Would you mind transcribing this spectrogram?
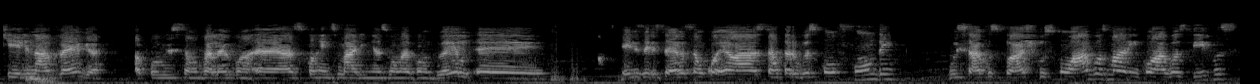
que ele navega, a poluição vai levando, é, as correntes marinhas vão levando ele, é, eles, eles, elas são, as tartarugas confundem os sacos plásticos com águas marinhas, com águas vivas,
